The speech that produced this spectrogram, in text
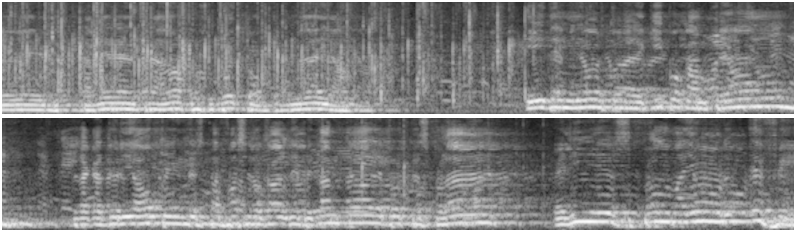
Eh, también el entrenador, por supuesto, la medalla. Y terminamos con el equipo campeón de la categoría Open de esta fase local de petanca, deporte escolar, el IES Prado Mayor F.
